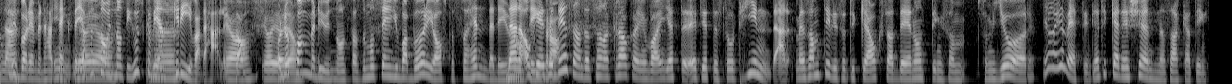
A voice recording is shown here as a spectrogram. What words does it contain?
ska vi börja med den här texten? Jag ja, förstår inte någonting. Hur ska vi ens skriva det här liksom? Och då kommer det ju inte någonstans. Då måste en ju bara börja. Oftast så händer det ju Nej, någonting okej, bra. så det är sant att sådana krav kan ju vara jätte, ett jättestort hinder. Men samtidigt så tycker jag också att det är någonting som, som gör... Ja, jag vet inte. Jag tycker det är skönt när saker och ting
